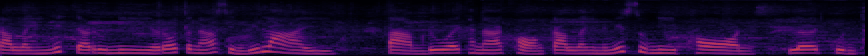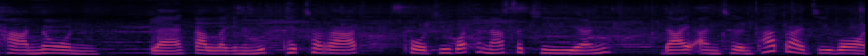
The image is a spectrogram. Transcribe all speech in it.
กาลยานมิตรดารุณีโรจนสินวิไลตามด้วยคณะของกาลยานมิตรสุนีพร เลิศกุลธานนท์และกัลยาณมิตรเพชรรัตน์โพธิวัฒนเสถียรได้อัญเชิญผ้าไตรจีวร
